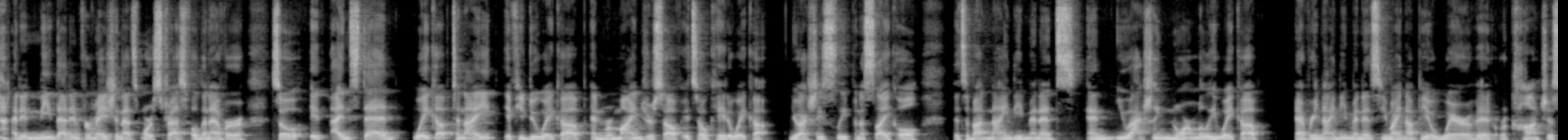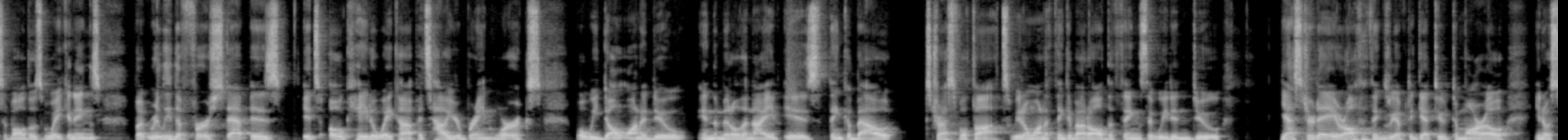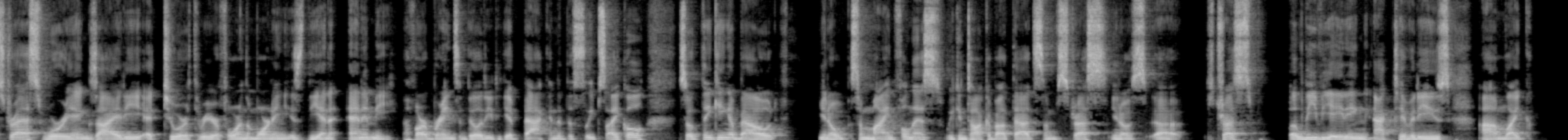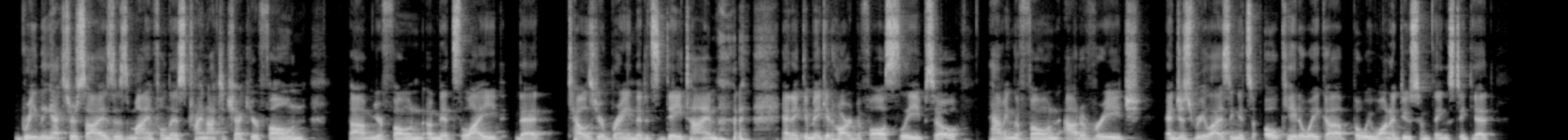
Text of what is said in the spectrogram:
I didn't need that information. That's more stressful than ever. So it, instead, wake up tonight if you do wake up and remind yourself it's okay to wake up. You actually sleep in a cycle that's about 90 minutes, and you actually normally wake up every 90 minutes. You might not be aware of it or conscious of all those awakenings. But really, the first step is it's okay to wake up. It's how your brain works. What we don't want to do in the middle of the night is think about stressful thoughts. We don't want to think about all the things that we didn't do yesterday or all the things we have to get to tomorrow. You know, stress, worry, anxiety at two or three or four in the morning is the en- enemy of our brain's ability to get back into the sleep cycle. So thinking about you know some mindfulness we can talk about that some stress you know uh, stress alleviating activities um, like breathing exercises mindfulness try not to check your phone. Um, your phone emits light that tells your brain that it's daytime and it can make it hard to fall asleep. So having the phone out of reach and just realizing it's okay to wake up but we want to do some things to get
